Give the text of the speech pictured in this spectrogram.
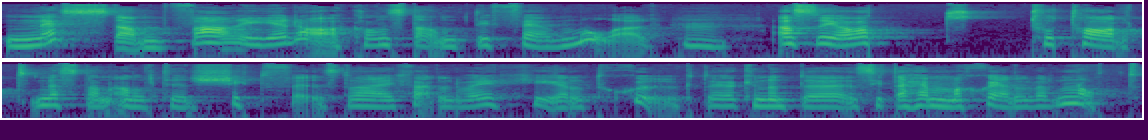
nästan varje dag konstant i fem år. Alltså jag var totalt nästan alltid shitfaced varje kväll. Det var helt sjukt och jag kunde inte sitta hemma själv eller något.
